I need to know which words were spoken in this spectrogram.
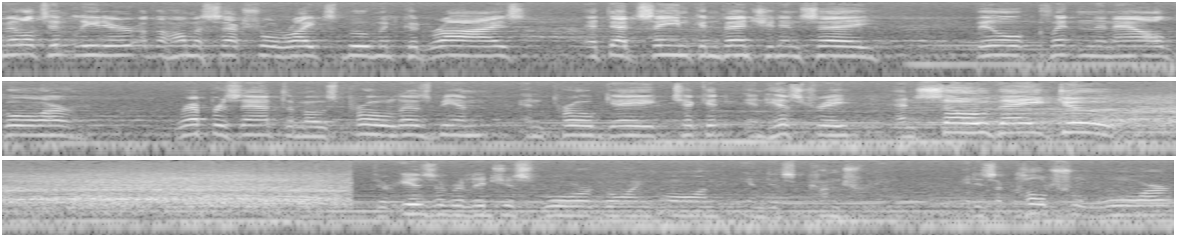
militant leader of the homosexual rights movement could rise at that same convention and say, Bill Clinton and Al Gore represent the most pro lesbian and pro gay ticket in history, and so they do. There is a religious war going on in this country. It is a cultural war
